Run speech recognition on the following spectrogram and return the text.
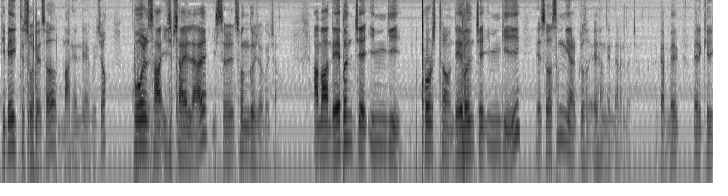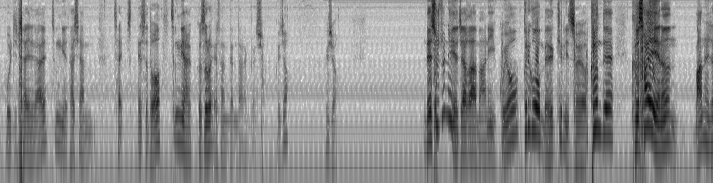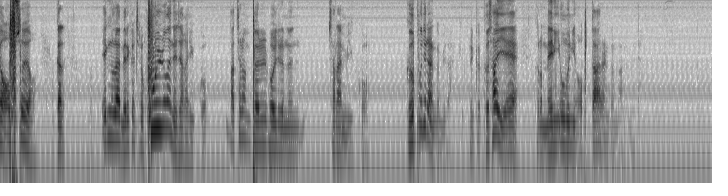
디베이트 수업에서 말했네요. 그죠? 9월 4, 24일 날 있을 선거죠. 그죠? 아마 네 번째 임기, 프로스턴 네 번째 임기에서 승리할 것으로 예상된다는 거죠. 그러니까 메, 메르켈이 9월 24일 날 승리에 다시 한 차- 에서도 승리할 것으로 예상된다는 거죠. 그죠? 그죠? 내 수준의 여자가 많이 있고요. 그리고 메르켈이 있어요. 그런데 그 사이에는 많은 여자가 없어요. 그러니까 앵글라 메르켈처럼 훌륭한 여자가 있고 나처럼 별 볼 일 없는 사람이 있고 그것뿐이라는 겁니다. 그러니까 그 사이에 그런 매니 우먼이 없다라는 걸 말합니다.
